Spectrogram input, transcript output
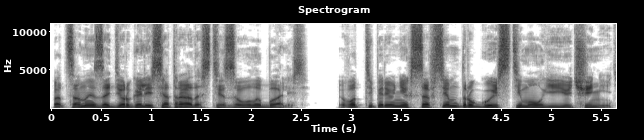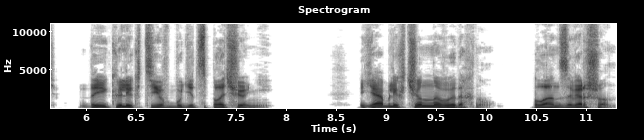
Пацаны задергались от радости, заулыбались. Вот теперь у них совсем другой стимул ее чинить. Да и коллектив будет сплоченней. Я облегченно выдохнул. План завершен.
